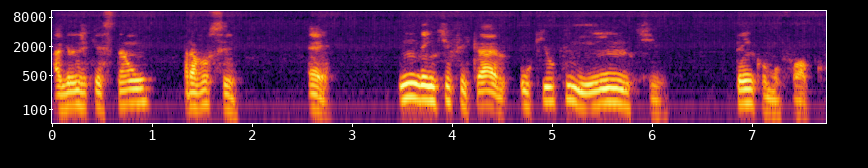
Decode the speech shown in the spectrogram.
A grande questão para você é identificar o que o cliente tem como foco.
